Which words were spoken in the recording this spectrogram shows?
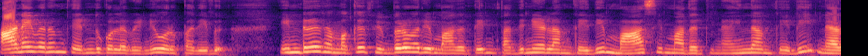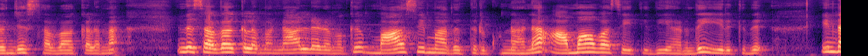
அனைவரும் தெரிந்து கொள்ள வேண்டிய ஒரு பதிவு. இன்று நமக்கு பிப்ரவரி மாதத்தின் பதினேழாம் தேதி மாசி மாதத்தின் ஐந்தாம் தேதி நிறைஞ்ச செவ்வாய்க்கிழமை. இந்த செவ்வாய்க்கிழமை நாளில் நமக்கு மாசி மாதத்திற்குண்டான அமாவாசை திதியானது இருக்குது. இந்த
